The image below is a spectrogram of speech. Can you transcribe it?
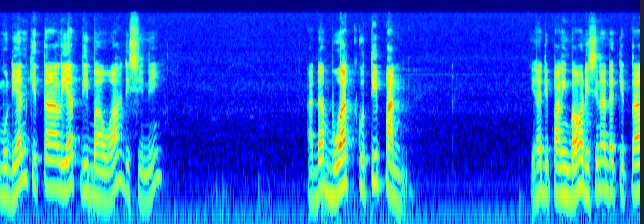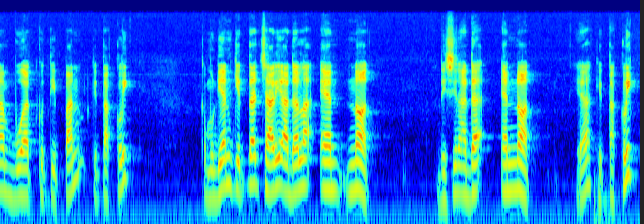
Kemudian kita lihat di bawah di sini ada buat kutipan. Ya, di paling bawah di sini ada kita buat kutipan, kita klik. Kemudian kita cari adalah end note. Di sini ada end note. Ya, kita klik.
